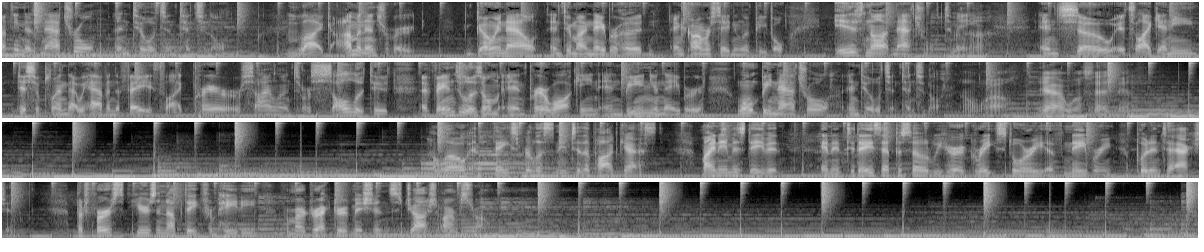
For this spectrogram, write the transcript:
nothing is natural until it's intentional. Mm. Like, I'm an introvert. Going out into my neighborhood and conversating with people is not natural to me. Uh-huh. And so it's like any discipline that we have in the faith, like prayer or silence or solitude, evangelism and prayer walking and being your neighbor won't be natural until it's intentional. Oh, wow. Yeah, well said, man. Hello, and thanks for listening to the podcast. My name is David, and in today's episode, we hear a great story of neighboring put into action. But first, here's an update from Haiti from our Director of Missions, Josh Armstrong.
